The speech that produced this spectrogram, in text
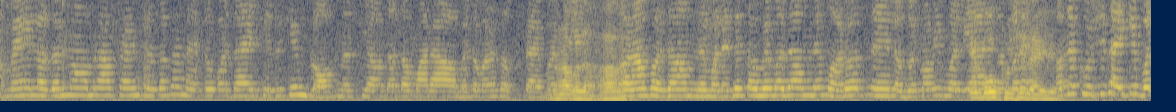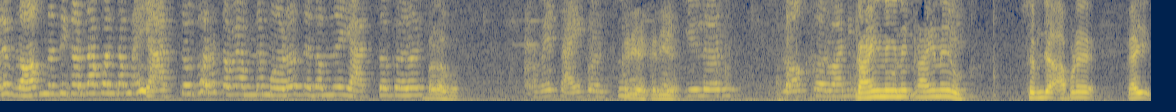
અમે લગ્નમાં હમણાં ફ્રેન્ડ જતા હતા ને તો બધા જ કીધું કેમ બ્લોગ નથી આવતા તમારા? અમે તમારા સબસ્ક્રાઇબર બધા, ઘણા બધા અમને મળે છે. તમે બધા અમને મળો જ ને લગ્નમાં બી મળ્યા બહુ ખુશી થાય અમને ખુશી થાય કે ભલે બ્લોગ નથી કરતા પણ તમે યાદ તો કરો તમે અમને મળો જ ને તમને યાદ તો કરો. બરાબર. હવે ટ્રાય કરશું. રેગ્યુલર કાંઈ નહીં ને કાંઈ નહીં. સમજ્યા આપણે કાંઈ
